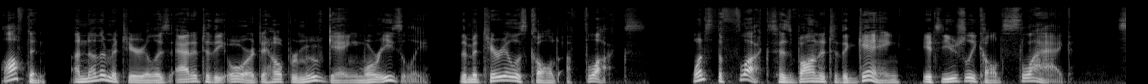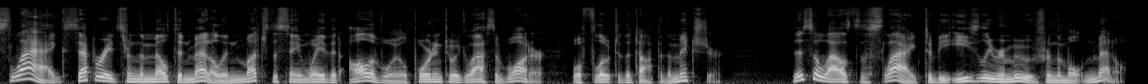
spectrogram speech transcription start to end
Often, another material is added to the ore to help remove gangue more easily. The material is called a flux. Once the flux has bonded to the gangue, it's usually called slag. Slag separates from the melted metal in much the same way that olive oil poured into a glass of water will float to the top of the mixture. This allows the slag to be easily removed from the molten metal.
